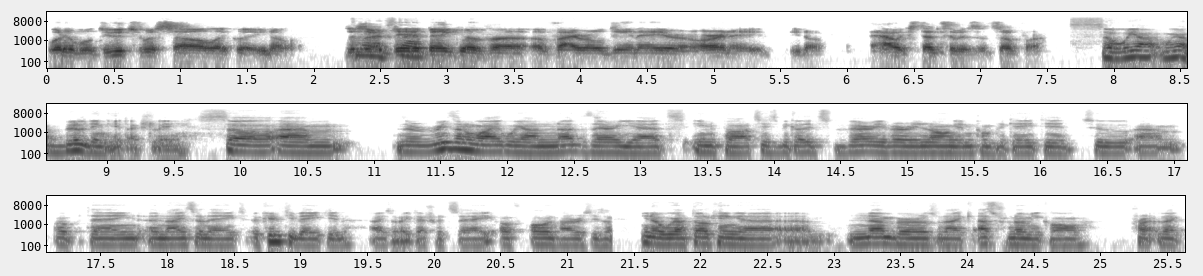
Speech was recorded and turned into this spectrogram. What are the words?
what it will do to a cell? Like, you know, does there a data bank of, uh, of viral DNA or RNA? You know, how extensive is it so far? So we are we are building it actually. So um, the reason why we are not there yet, in part, is because it's very very long and complicated to um, obtain an isolate, a cultivated isolate, I should say, of all viruses. You know, we are talking uh, um, numbers like astronomical, like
